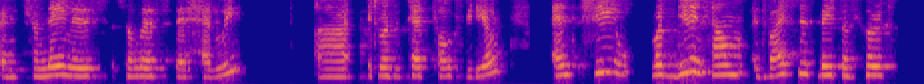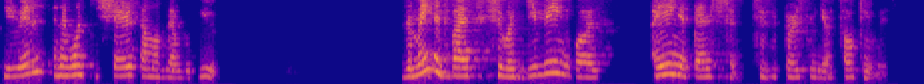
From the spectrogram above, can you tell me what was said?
and her name is Celeste Headlee. Uh, it was a TED Talks video, and she was giving some advices based on her experience, and I want to share some of them with you. The main advice she was giving was paying attention to the person you're talking with.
